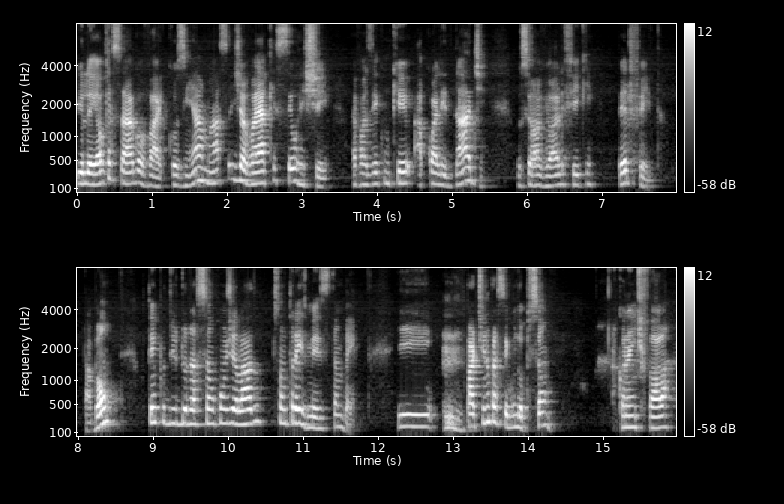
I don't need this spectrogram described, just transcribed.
E o legal é que essa água vai cozinhar a massa e já vai aquecer o recheio. Vai fazer com que a qualidade do seu ravioli fique perfeita, tá bom? Tempo de duração congelado são 3 meses também. E partindo para a segunda opção, quando a gente fala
